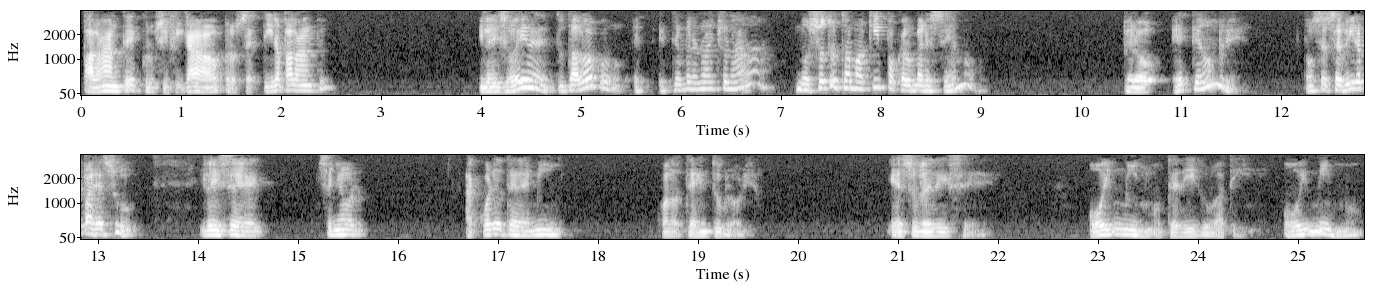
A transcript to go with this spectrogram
para adelante, crucificado, pero se estira para adelante. Y le dice, oye, tú estás loco, este hombre no ha hecho nada. Nosotros estamos aquí porque lo merecemos. Pero este hombre, entonces se vira para Jesús y le dice, Señor, acuérdate de mí cuando estés en tu gloria. Y Jesús le dice, hoy mismo te digo a ti, hoy mismo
